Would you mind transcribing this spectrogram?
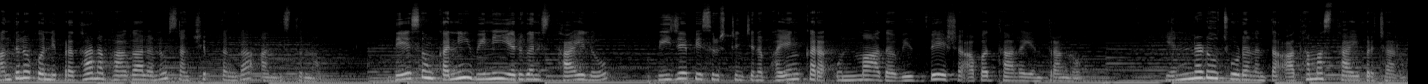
అందులో కొన్ని ప్రధాన భాగాలను సంక్షిప్తంగా అందిస్తున్నాం. దేశం కని విని ఎరుగని స్థాయిలో బీజేపీ సృష్టించిన భయంకర ఉన్మాద విద్వేష అబద్ధాల యంత్రాంగం. ఎన్నడూ చూడనంత అధమ స్థాయి ప్రచారం.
